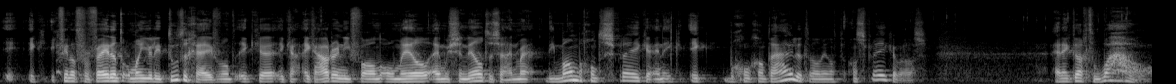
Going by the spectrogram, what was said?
ik, ik vind het vervelend om aan jullie toe te geven, want ik, uh, ik, ik hou er niet van om heel emotioneel te zijn. Maar die man begon te spreken en ik, ik begon gewoon te huilen terwijl hij aan het spreken was. En ik dacht, wauw,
